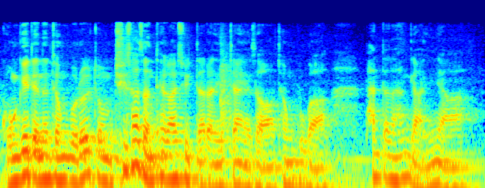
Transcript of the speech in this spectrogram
공개되는 정보를 좀 취사 선택할 수 있다는 입장에서 정부가 판단한 게 아니냐.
